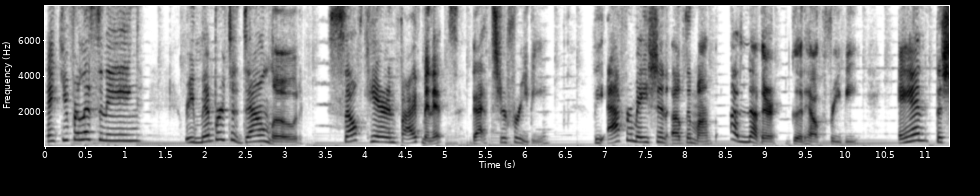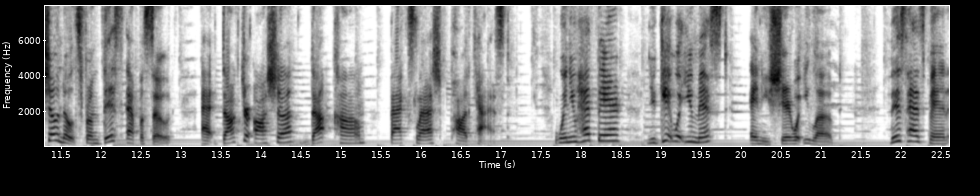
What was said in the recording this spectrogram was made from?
Thank you for listening. Remember to download Self Care in Five Minutes, that's your freebie, the affirmation of the month, another good health freebie, and the show notes from this episode at drasha.com backslash podcast. When you head there, you get what you missed and you share what you loved. This has been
